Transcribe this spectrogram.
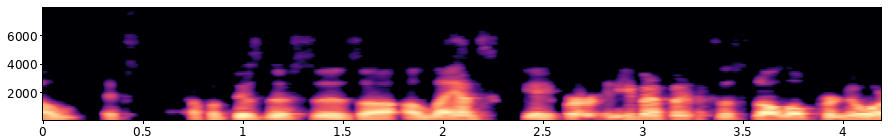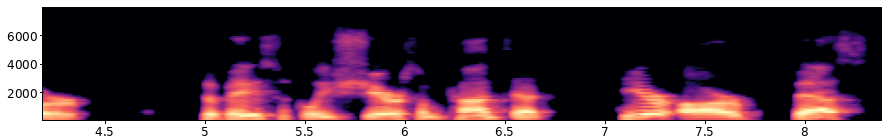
a, if, if a business is a, a landscaper, and even if it's a solopreneur, to basically share some content. Here are best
